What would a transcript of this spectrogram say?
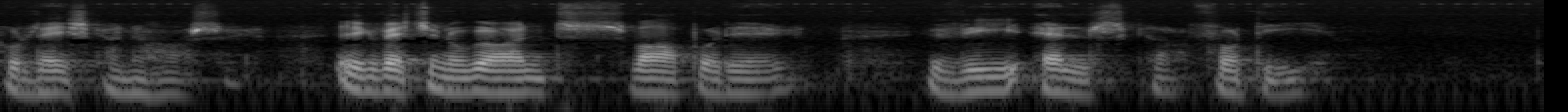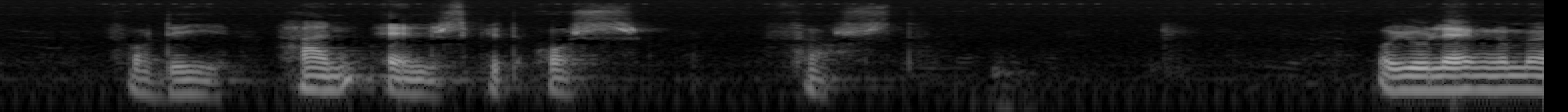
Hvordan kan en ha seg? Jeg vet ikke noe annet svar på det. Vi elsker fordi fordi Han elsket oss først. Og jo lenger vi,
